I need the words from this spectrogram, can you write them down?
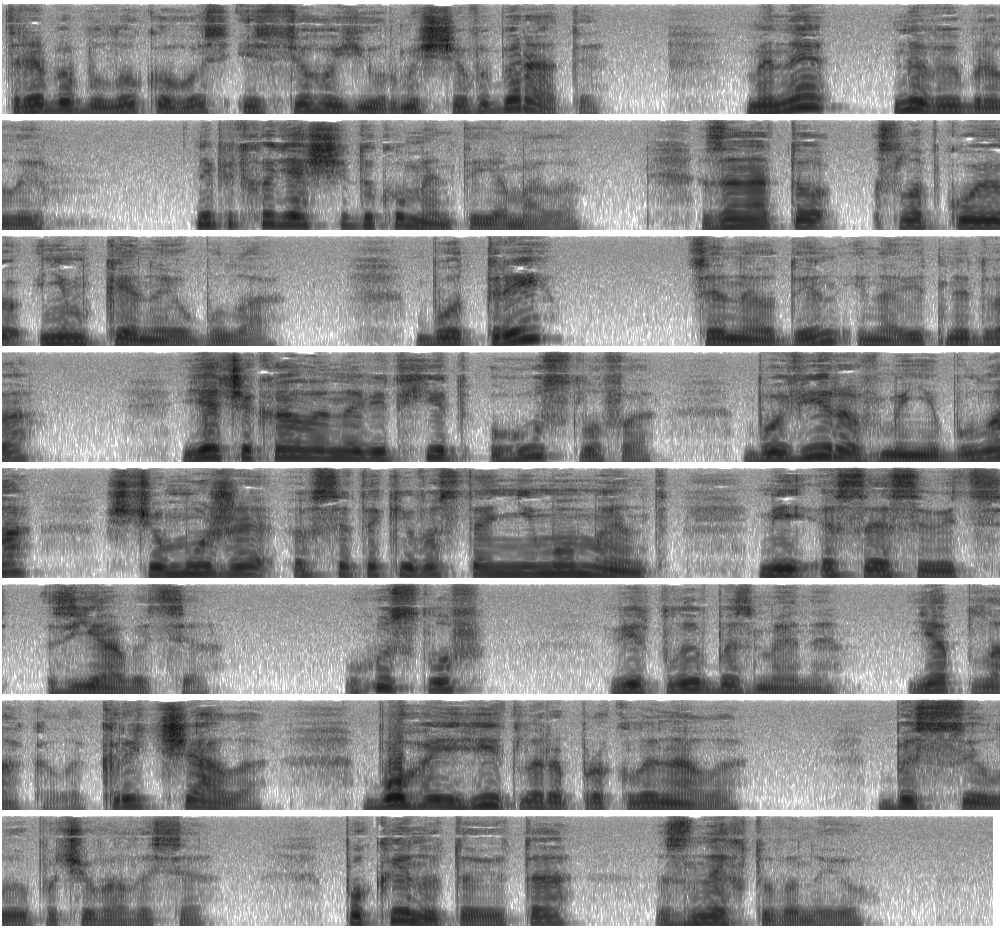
Треба було когось із цього юрмища вибирати. Мене не вибрали. Непідходящі документи я мала. Занадто слабкою німкеною була. Бо три це не один і навіть не два. Я чекала на відхід Гуслофа, бо віра в мені була, що, може, все-таки в останній момент мій есесовець з'явиться. Гуслов відплив без мене. Я плакала, кричала, Бога й Гітлера проклинала, безсилою почувалася, покинутою та знехтуваною,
